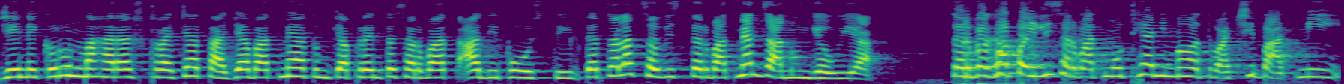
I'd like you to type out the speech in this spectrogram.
जेणेकरून महाराष्ट्राच्या ताज्या बातम्या तुमच्यापर्यंत सर्वात आधी पोहोचतील. तर चला सविस्तर बातम्या जाणून घेऊया. तर बघा पहिली सर्वात मोठी आणि महत्त्वाची बातमी.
